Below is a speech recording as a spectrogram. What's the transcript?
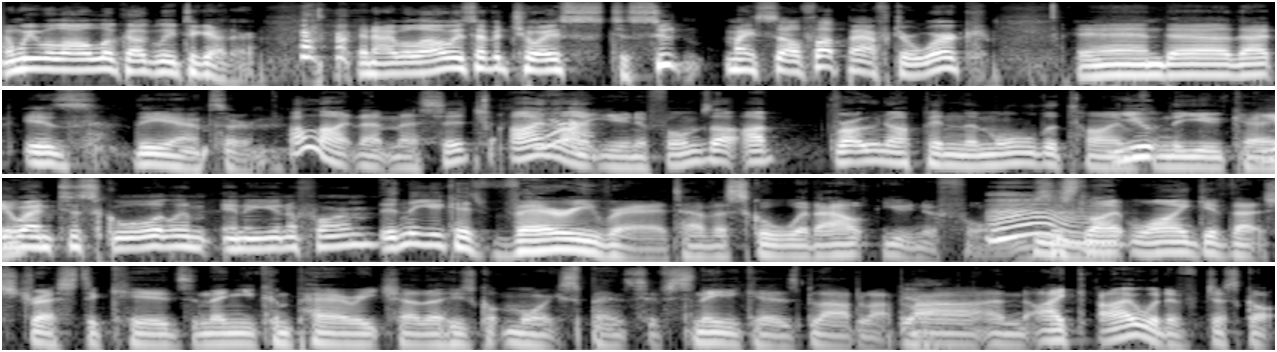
and we will all look ugly together. and I will always have a choice to suit myself up after work. And uh, that is the answer. I like that message. I like uniforms. I, I've grown up in them all the time You- from the UK. You went to school in, in a uniform? in the UK, it's very rare to have a school without uniforms. Mm. It's like, why give that stress to kids? And then you compare each other who's got more expensive sneakers, blah, blah, blah. And I, I would have just got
